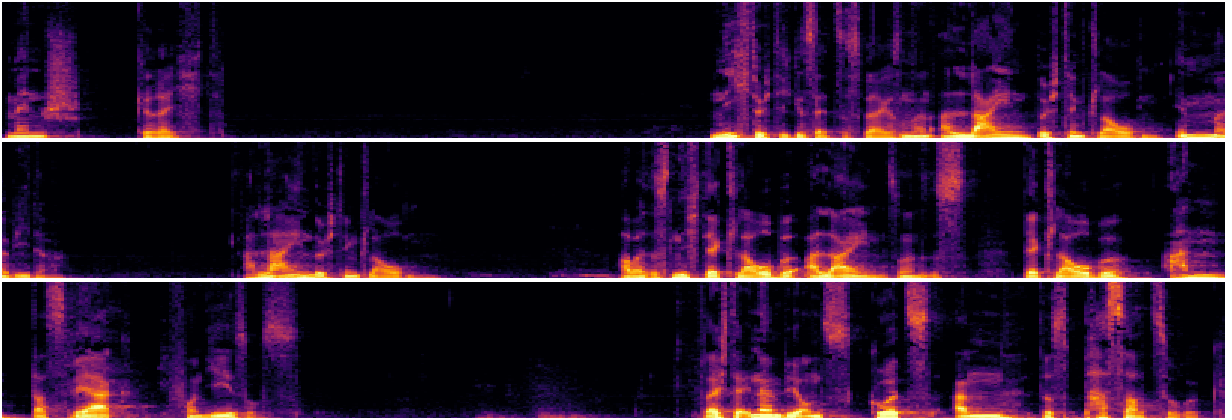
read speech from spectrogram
Mensch gerecht. Nicht durch die Gesetzeswerke, sondern allein durch den Glauben. Immer wieder. Allein durch den Glauben. Aber es ist nicht der Glaube allein, sondern es ist der Glaube an das Werk von Jesus. Vielleicht erinnern wir uns kurz an das Passa zurück.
